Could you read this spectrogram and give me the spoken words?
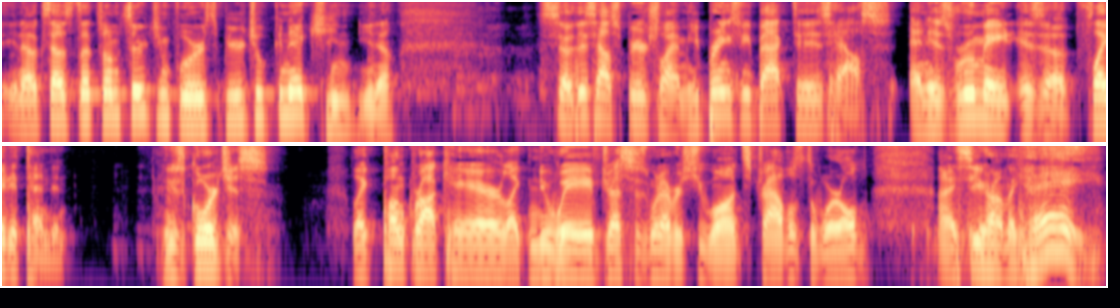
You know, because that's what I'm searching for, a spiritual connection. You know. So this is how spiritual I am. He brings me back to his house, and his roommate is a flight attendant who's gorgeous. Like punk rock hair, like new wave, dresses whatever she wants, travels the world. And I see her, I'm like, hey,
